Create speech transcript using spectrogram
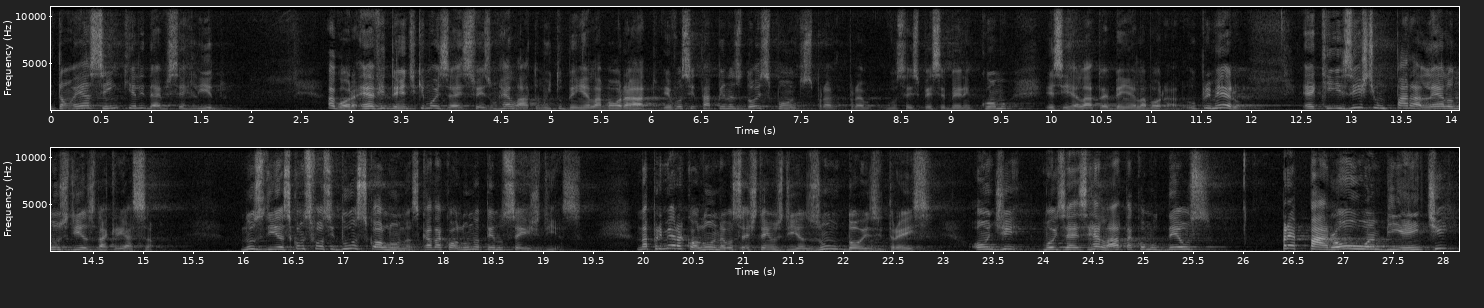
Então é assim que ele deve ser lido. Agora, é evidente que Moisés fez um relato muito bem elaborado. Eu vou citar apenas dois pontos para vocês perceberem como esse relato é bem elaborado. O primeiro é que existe um paralelo nos dias da criação. Nos dias, como se fossem duas colunas, cada coluna tendo seis dias. Na primeira coluna, vocês têm os dias 1, 2 e 3, onde Moisés relata como Deus preparou o ambiente,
